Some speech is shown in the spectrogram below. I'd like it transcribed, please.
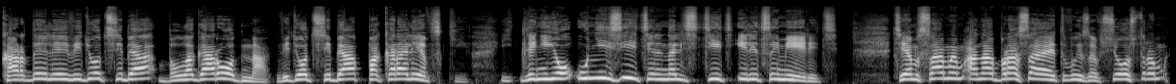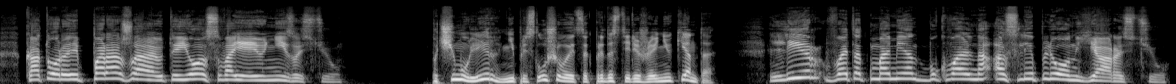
Корделия ведет себя благородно, ведет себя по-королевски. Для нее унизительно льстить и лицемерить. Тем самым она бросает вызов сестрам, которые поражают ее своей низостью. Почему Лир не прислушивается к предостережению Кента? Лир в этот момент буквально ослеплен яростью.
